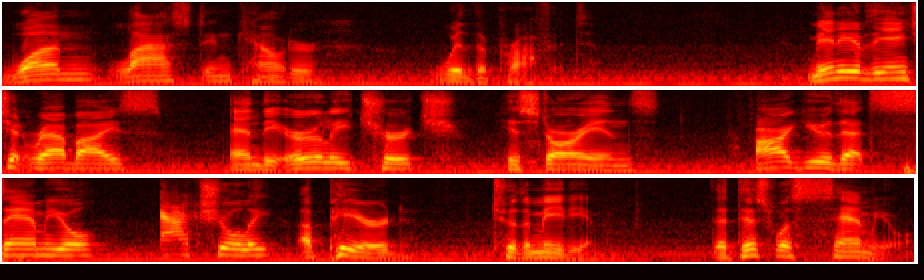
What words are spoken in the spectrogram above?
one last encounter with the prophet. Many of the ancient rabbis and the early church historians argue that Samuel actually appeared to the medium, that this was Samuel,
